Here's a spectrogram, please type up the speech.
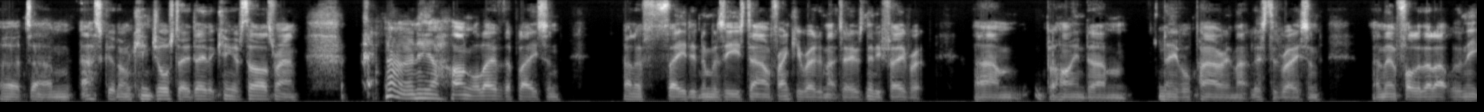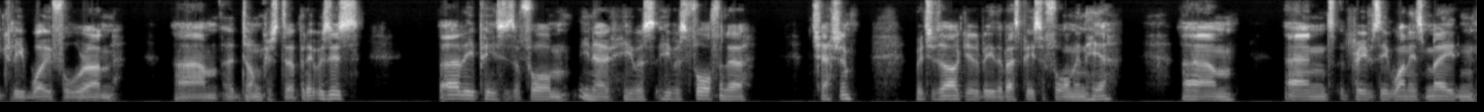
at um, Ascot on King George Day, the day that King of Stars ran, and he hung all over the place and kind of faded and was eased down. Frankie rode in that day; he was nearly favourite um, behind um, Naval Power in that listed race, and and then followed that up with an equally woeful run um, at Doncaster. But it was his early pieces of form, you know, he was he was fourth in a Chesham, which is arguably the best piece of form in here. Um, and previously won his maiden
